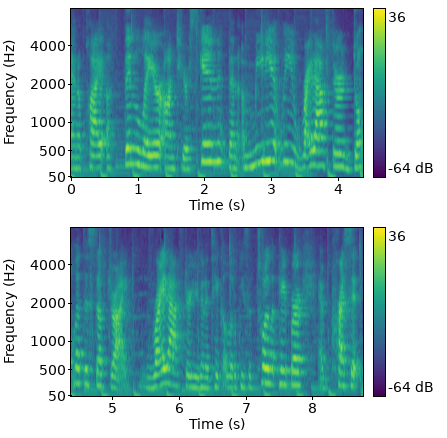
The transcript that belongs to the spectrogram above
and apply a thin layer onto your skin. Then immediately, right after, don't let this stuff dry. Right after, you're gonna take a little piece of toilet paper and press it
